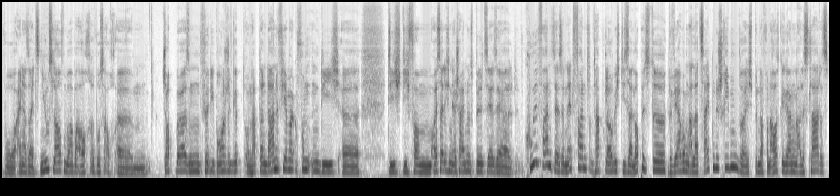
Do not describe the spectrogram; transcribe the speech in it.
wo einerseits News laufen, wo aber auch, wo es auch ähm, Jobbörsen für die Branche gibt und habe dann da eine Firma gefunden, die ich, äh, die ich, die ich vom äußerlichen Erscheinungsbild sehr, sehr cool fand, sehr, sehr nett fand und habe, glaube ich, die saloppeste Bewerbung aller Zeiten geschrieben. So, ich bin davon ausgegangen, alles klar, das,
